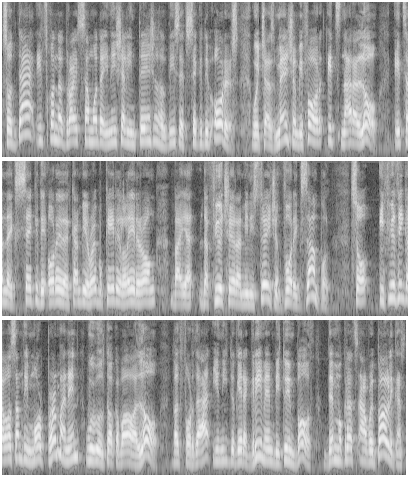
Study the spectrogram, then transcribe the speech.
So that is going to drive some of the initial intentions of these executive orders, which as mentioned before, it's not a law. It's an executive order that can be revocated later on by uh, the future administration, for example. So if you think about something more permanent, we will talk about a law. But for that, you need to get agreement between both Democrats and Republicans.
